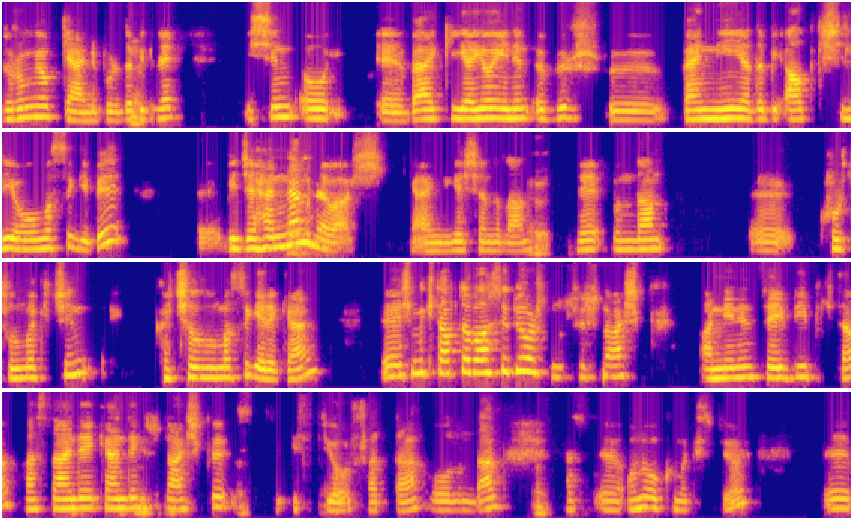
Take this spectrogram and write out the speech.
durum yok yani burada evet. bir de işin o e, belki Yayoy'nin öbür e, benliği ya da bir alt kişiliği olması gibi e, bir cehennem evet. de var yani yaşanılan evet. ve bundan e, kurtulmak için kaçılması gereken. E, şimdi kitapta bahsediyorsunuz Hüsnü Aşk annenin sevdiği bir kitap. Hastanedeyken de Hüsnü Aşk'ı istiyor hatta oğlundan. Evet. E, onu okumak istiyor. E,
